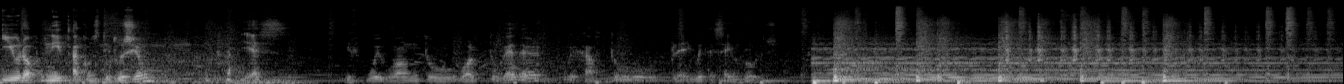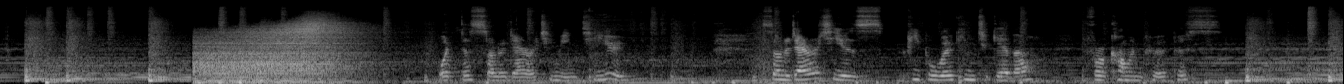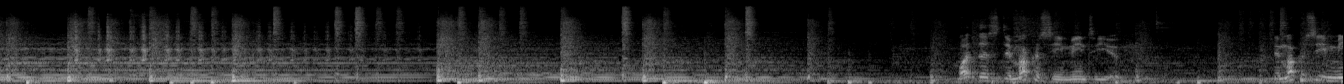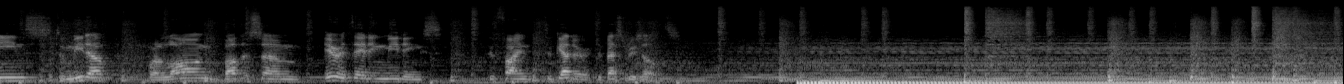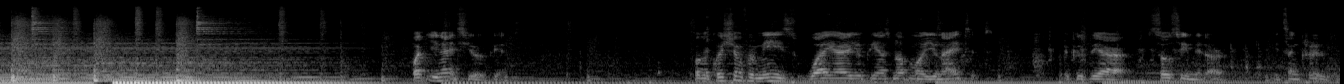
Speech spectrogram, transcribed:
Europe need a constitution? Yes. If we want to work together, we have to play with the same rules. What does solidarity mean to you? Solidarity is people working together for a common purpose. What does democracy mean to you? Democracy means to meet up for long, bothersome, irritating meetings to find together the best results. What unites Europeans? Well, the question for me is why are Europeans not more united? Because they are so similar, it's incredible.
